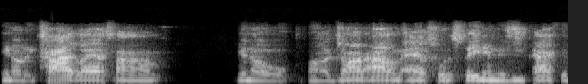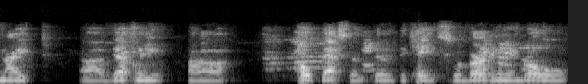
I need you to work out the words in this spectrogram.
you know, they tied last time. You know, uh, Jon Allen asked for the stadium to be packed tonight. Uh, definitely uh, hope that's the, the, the case with burgundy and gold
